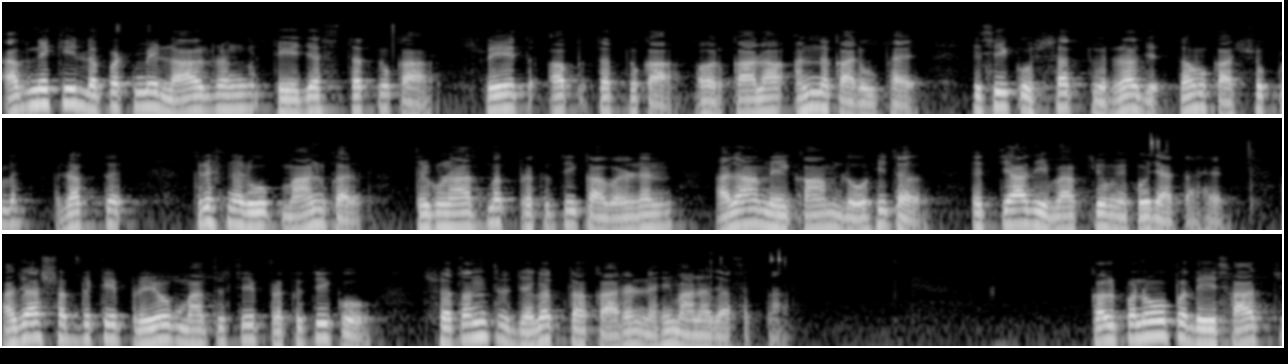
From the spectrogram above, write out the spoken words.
अग्नि की लपट में लाल रंग तेजस तत्व का श्वेत अप तत्व का और काला अन्न का रूप है। इसी को सत्व, रज, तम का शुक्ल, रक्त, कृष्ण रूप मानकर त्रिगुणात्मक प्रकृति का वर्णन अजा में काम लोहित इत्यादि वाक्यों में हो जाता है। अजा शब्द के प्रयोग मात्र से प्रकृति को स्वतंत्र जगत का कारण नहीं माना जा सकता। कल्पनोपदेशाच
